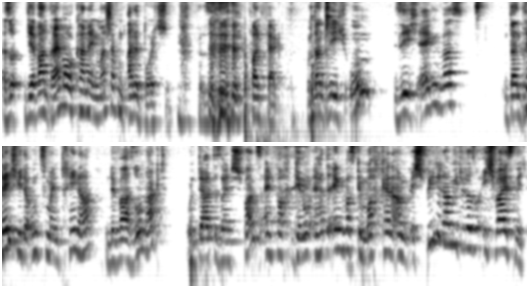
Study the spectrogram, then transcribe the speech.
Also wir waren drei Marokkaner in der Mannschaft und alle Deutschen. Also, Fun Fact. Und dann drehe ich um, sehe ich irgendwas und dann drehe ich wieder um zu meinem Trainer und der war so nackt und der hatte seinen Schwanz einfach genommen, er hatte irgendwas gemacht, keine Ahnung, er spielte damit oder so, ich weiß nicht.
